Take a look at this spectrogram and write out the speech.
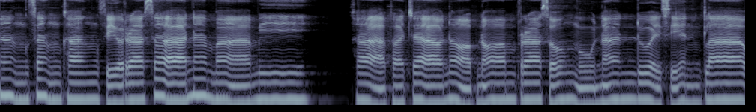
นั่งสังคังศิราสานามามี ข้าพระเจ้านอบน้อมพระสงฆ์หมู่นั้นด้วยเสียงกล้าว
